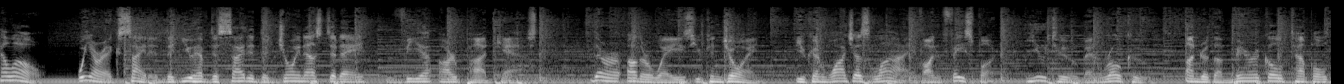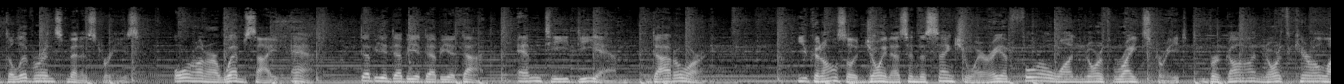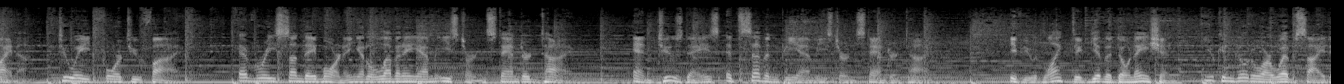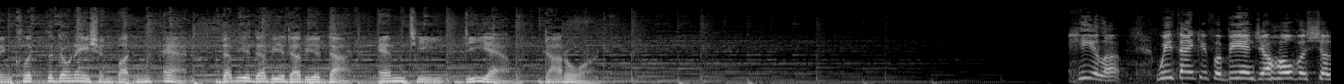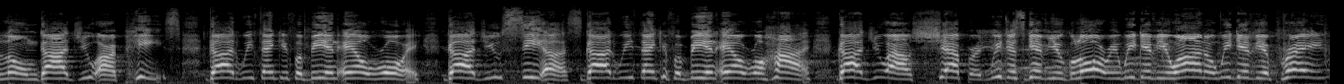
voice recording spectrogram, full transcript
Hello. We are excited that you have decided to join us today via our podcast. There are other ways you can join. You can watch us live on Facebook, YouTube, and Roku under the Miracle Temple Deliverance Ministries or on our website at www.mtdm.org. You can also join us in the sanctuary at 401 North Wright Street, Burgaw, North Carolina, 28425, every Sunday morning at 11 a.m. Eastern Standard Time and Tuesdays at 7 p.m. Eastern Standard Time. If you would like to give a donation, you can go to our website and click the donation button at www.mtdm.org. healer. We thank you for being Jehovah Shalom. God, you are peace. God, we thank you for being El Roi. God, you see us. God, we thank you for being El Rohai. God, you are our shepherd. We just give you glory. We give you honor. We give you praise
